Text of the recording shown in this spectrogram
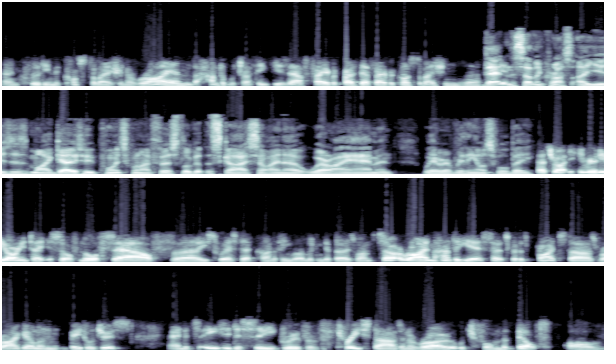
including the constellation Orion, the Hunter, which I think is our favourite, both our favourite constellations. Uh, that yeah. and the Southern Cross I use as my go-to points when I first look at the sky so I know where I am and where everything else will be. That's right. You can really orientate yourself north, south, uh, east, west, that kind of thing by looking at those ones. So Orion the Hunter, yes, so it's got its bright stars, Rigel and Betelgeuse and it's easy to see group of three stars in a row which form the belt of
